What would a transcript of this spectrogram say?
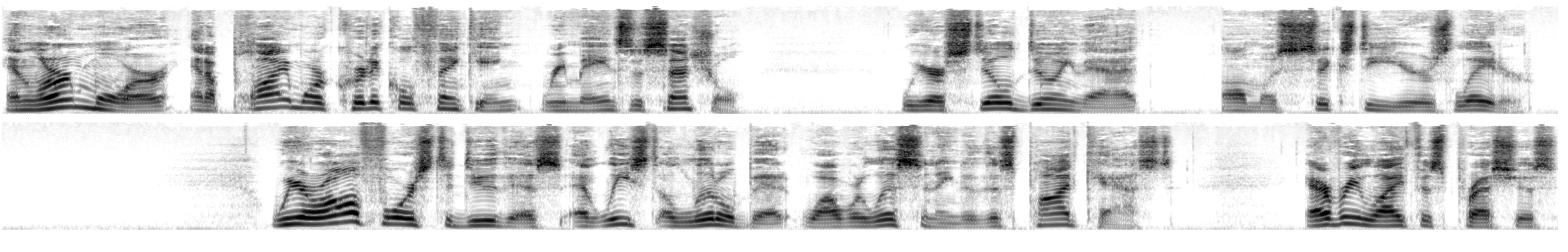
and learn more and apply more critical thinking remains essential. We are still doing that almost 60 years later. We are all forced to do this at least a little bit while we're listening to this podcast. Every life is precious,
